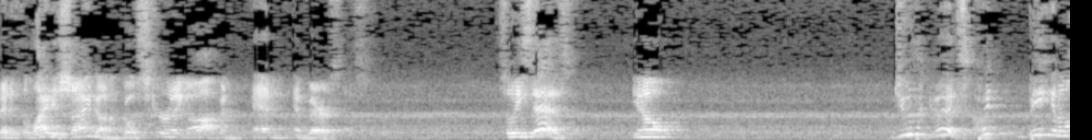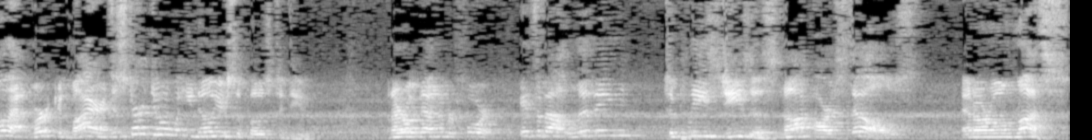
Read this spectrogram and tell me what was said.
that if the light is shined on them, go screwing off and, and embarrass us. So he says, you know, do the goods. Quit being in all that murk and mire and just start doing what you know you're supposed to do. And I wrote down number four it's about living to please Jesus, not ourselves and our own lusts.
